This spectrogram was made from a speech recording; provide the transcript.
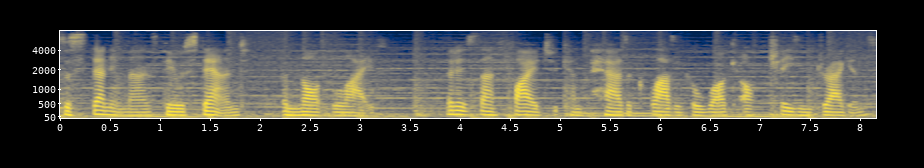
The standing man still stand, but not alive. It is unfair to compare the classical work of Chasing Dragons.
